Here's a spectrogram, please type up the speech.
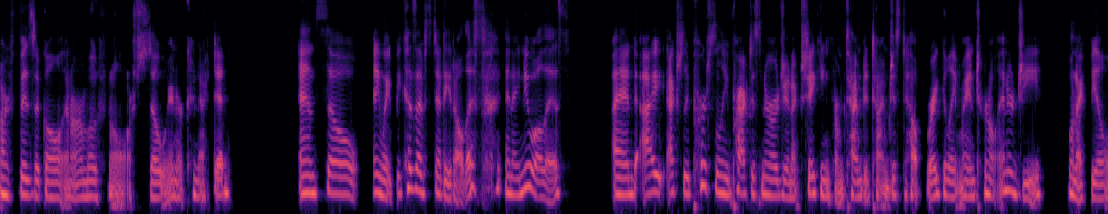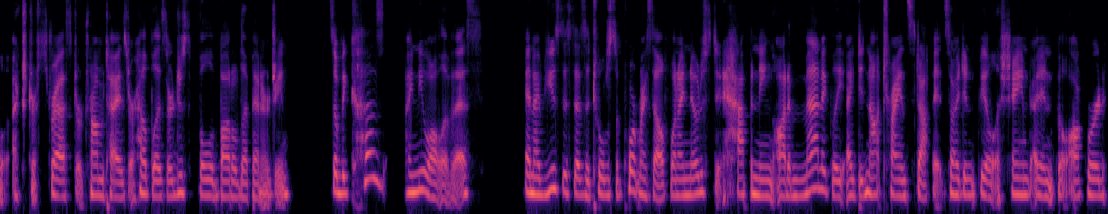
our physical and our emotional are so interconnected. And so, anyway, because I've studied all this and I knew all this, and I actually personally practice neurogenic shaking from time to time just to help regulate my internal energy when I feel extra stressed or traumatized or helpless or just full of bottled up energy. So, because I knew all of this, and I've used this as a tool to support myself, when I noticed it happening automatically, I did not try and stop it. So, I didn't feel ashamed. I didn't feel awkward.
